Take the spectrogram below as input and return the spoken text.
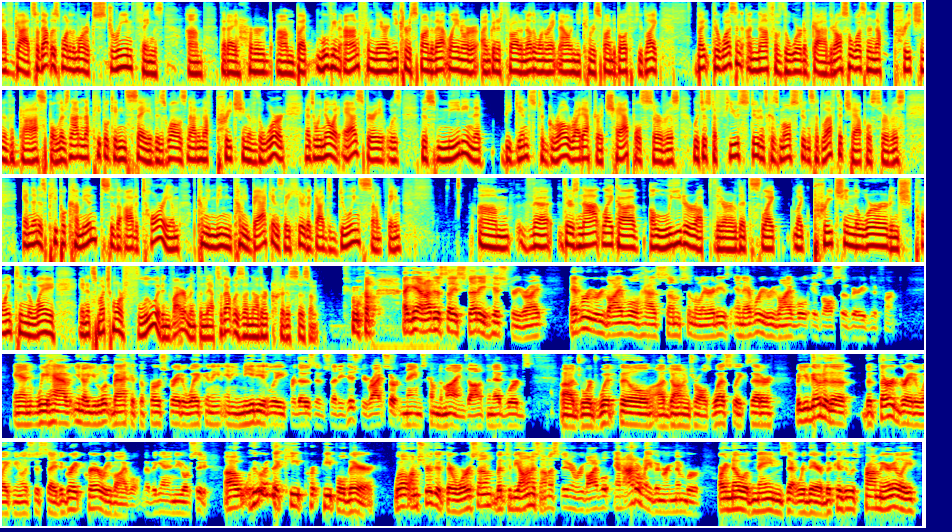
of God. So that was one of the more extreme things um, that I heard. Um, but moving on from there, and you can respond to that, Laine, or I'm going to throw out another one right now, and you can respond to both if you'd like. But there wasn't enough of the Word of God. There also wasn't enough preaching of the gospel. There's not enough people getting saved, as well as not enough preaching of the Word. As we know at Asbury, it was this meeting that begins to grow right after a chapel service with just a few students, because most students had left the chapel service. And then as people come into the auditorium, coming meaning coming back in as they hear that God's doing something, um, that there's not like a, a leader up there that's like like preaching the word and sh- pointing the way, and it's much more fluid environment than that. So that was another criticism. Well, again, I just say study history, right? Every revival has some similarities and every revival is also very different. And we have, you know, you look back at the first great awakening and immediately for those that have studied history, right, certain names come to mind. Jonathan Edwards, uh, George Whitefield, uh, John and Charles Wesley, etc. But you go to the, the third great awakening, let's just say the great prayer revival that began in New York City. Uh, who are the key people there? Well, I'm sure that there were some, but to be honest, I'm a student of revival and I don't even remember – or know of names that were there because it was primarily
